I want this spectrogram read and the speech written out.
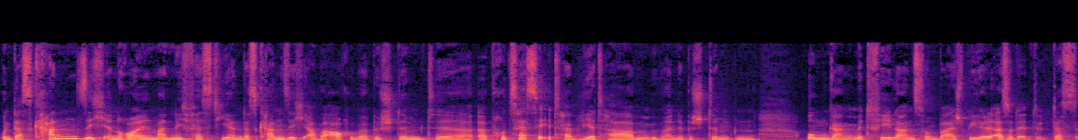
Und das kann sich in Rollen manifestieren, das kann sich aber auch über bestimmte äh, Prozesse etabliert haben, über einen bestimmten Umgang mit Fehlern zum Beispiel. Also das,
